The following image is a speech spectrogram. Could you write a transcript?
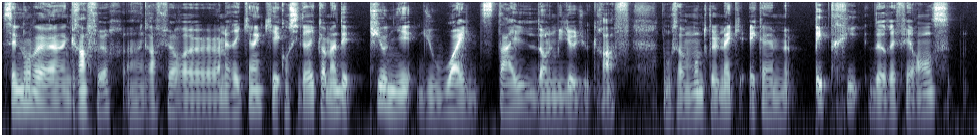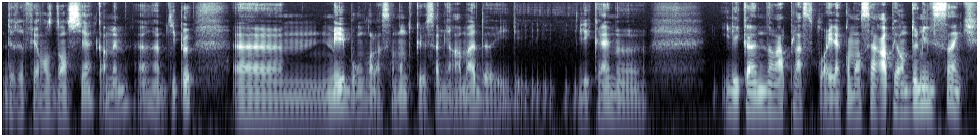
c'est le nom d'un graffeur, un graffeur euh, américain qui est considéré comme un des pionniers du wild style dans le milieu du graphe. Donc ça vous montre que le mec est quand même pétri de références, des références d'anciens quand même, hein, un petit peu. Euh, mais bon, voilà, ça montre que Samir Ahmad, il, est quand même... Euh, il est quand même dans la place. Quoi. Il a commencé à rapper en 2005.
